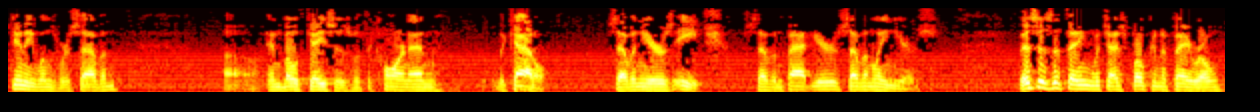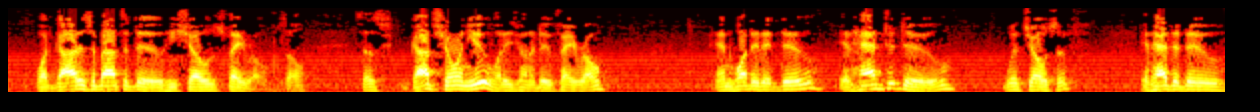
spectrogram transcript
skinny ones were seven. Uh, in both cases, with the corn and the cattle, seven years each. Seven fat years, seven lean years. This is the thing which I've spoken to Pharaoh. What God is about to do, He shows Pharaoh. So says, God's showing you what He's going to do, Pharaoh. And what did it do? It had to do with Joseph. It had to do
